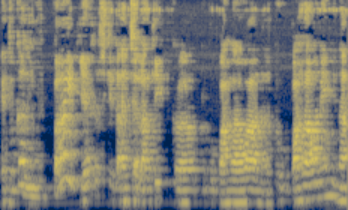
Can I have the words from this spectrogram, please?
itu kan hmm. baik ya terus kita ajak lagi ke Tugu Pahlawan nah, Tugu Pahlawan ini nah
